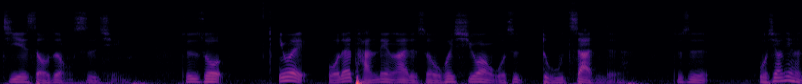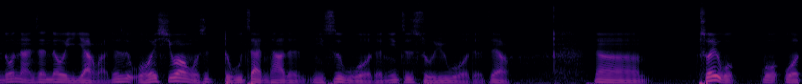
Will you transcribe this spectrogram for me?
接受这种事情。就是说，因为我在谈恋爱的时候，我会希望我是独占的，就是。我相信很多男生都一样了，就是我会希望我是独占他的，你是我的，你只属于我的这样。那所以，我我我我，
